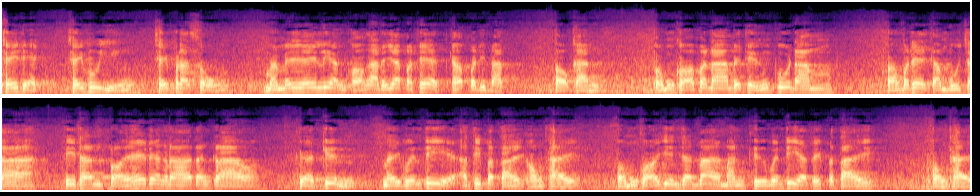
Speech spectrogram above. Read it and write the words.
ใช้เด็ก ใช้ผู้หญิง ใช้พระสงฆ์มันไม่ใช่เรื่องของอารยประเทศเขาปฏิบัติต่อกัน ผมขอประนามไปถึงผู้นำของประเทศกัมพูชา ที่ท่านปล่อยให้เรื่องราวดังกล่าว เกิดขึ้นในพื้นที่อธิปไตยของไทย ผมขอยืนยันว่ามันคือพื้นที่อธิปไตยของไทย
